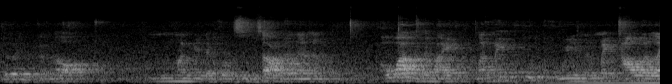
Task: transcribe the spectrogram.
เดินอยู่ข้างนอก มันมีแต่คนซึมเศร้าเท่านั้น เพราะว่ามันทำไม มันไม่พูดคุย มันไม่เอาอะไร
